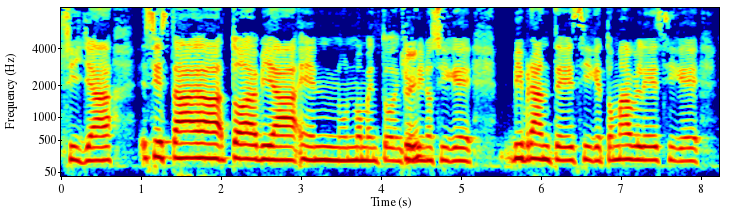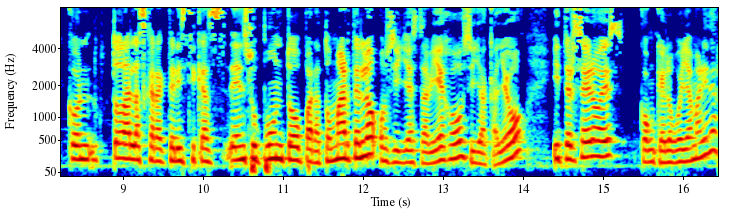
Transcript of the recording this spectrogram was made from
si ya, si está todavía en un momento en que Sí. el vino sigue vibrante, sigue tomable, sigue con todas las características en su punto para tomártelo, o si ya está viejo, si ya cayó. Y tercero es, ¿con qué lo voy a maridar?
